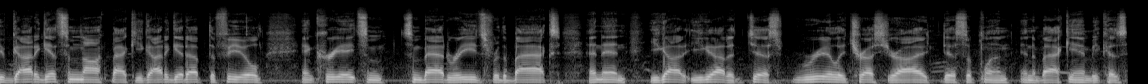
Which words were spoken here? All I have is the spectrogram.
have got to get some knockback. You got to get up the field and create some some bad reads for the backs. And then you got you got to just really trust your eye discipline in the back end because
